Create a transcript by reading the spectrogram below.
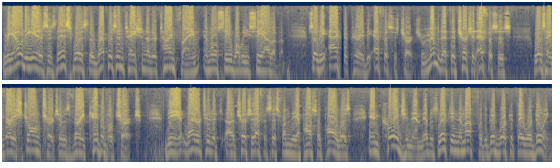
The reality is, is this was the representation of their time frame, and we'll see what we see out of them. So the active period, the Ephesus church. Remember that the church at Ephesus was a very strong church. It was a very capable church. The letter to the uh, church at Ephesus from the Apostle Paul was encouraging them. It was lifting them up for the good work that they were doing.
